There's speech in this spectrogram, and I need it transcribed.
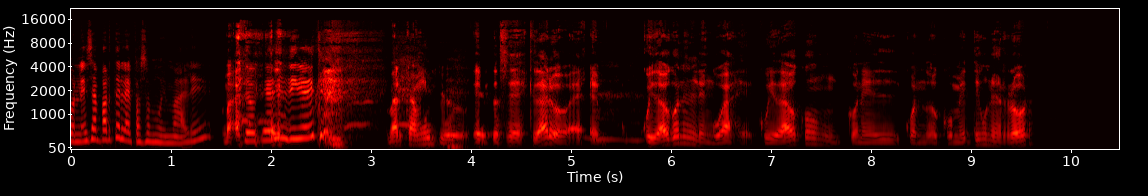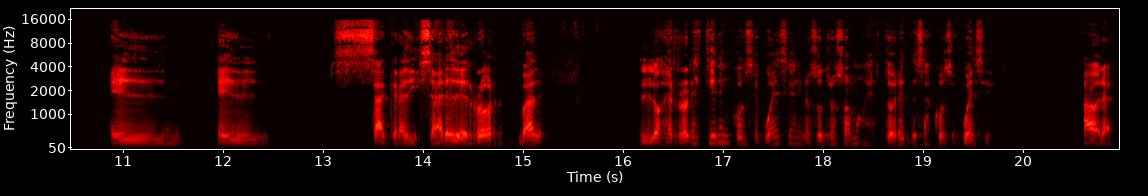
Con esa parte la he pasado muy mal, ¿eh? Ma- Tengo que decir que... Marca mucho. Entonces, claro, eh, eh, cuidado con el lenguaje, cuidado con, con el cuando comete un error, el, el sacralizar el error, ¿vale? Los errores tienen consecuencias y nosotros somos gestores de esas consecuencias. Ahora,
